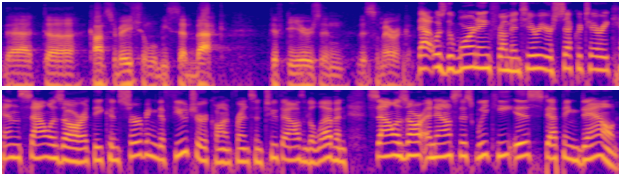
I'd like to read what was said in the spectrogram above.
that uh, conservation will be set back 50 years in this America. That was the warning from Interior Secretary Ken Salazar at the Conserving the Future conference in 2011. Salazar announced this week he is stepping down.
